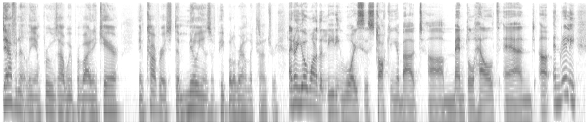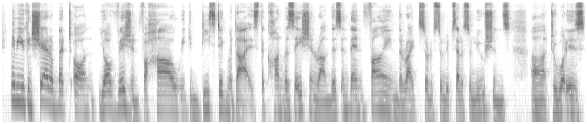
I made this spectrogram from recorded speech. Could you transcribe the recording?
definitely improves how we're providing care and coverage to millions of people around the country. I know you're one of the leading voices talking about uh, mental health, and uh, and really maybe you can share a bit on your vision for how we can destigmatize the conversation around this, and then find the right sort of set of solutions uh, to what is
